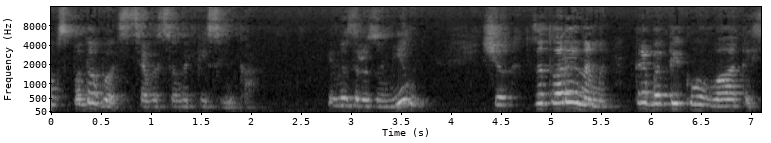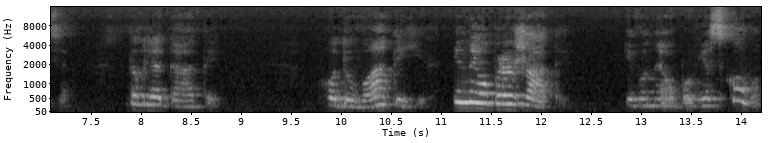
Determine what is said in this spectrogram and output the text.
вам сподобалась ця весела пісенька. І ви зрозуміли, що за тваринами треба піклуватися, доглядати, годувати їх і не ображати. І вони обов'язково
